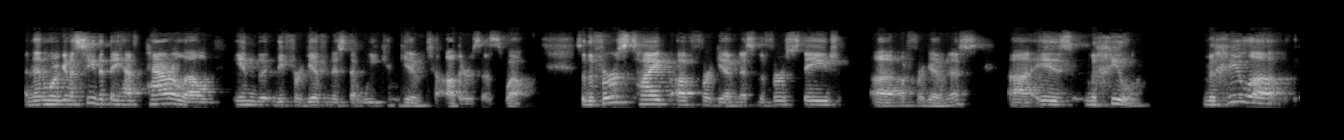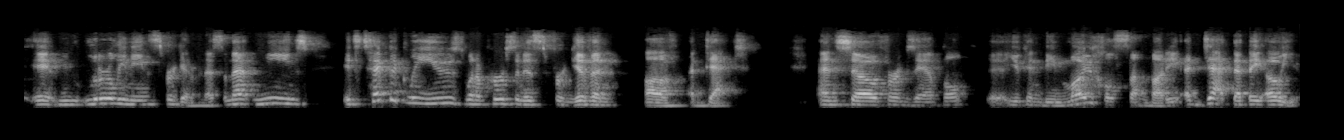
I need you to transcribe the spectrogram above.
And then we're going to see that they have parallel in the, the forgiveness that we can give to others as well. So the first type of forgiveness, the first stage uh, of forgiveness, uh, is mechila. Mechila, it literally means forgiveness, and that means it's typically used when a person is forgiven of a debt. And so, for example, uh, you can be moichel somebody a debt that they owe you.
